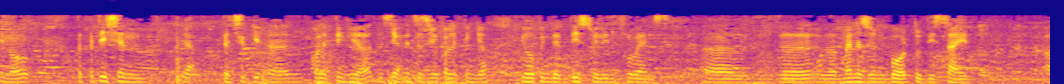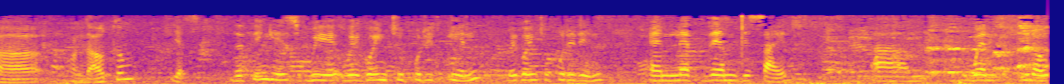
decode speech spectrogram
you know, the petition Yeah. that you get uh, collecting here, the signatures you're collecting here, you're hoping that this will influence uh, the, the management board to decide uh, on the outcome? Yes. The thing is, we're, we're going to put it in, we're going to put it in and let them decide um, when, you know,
